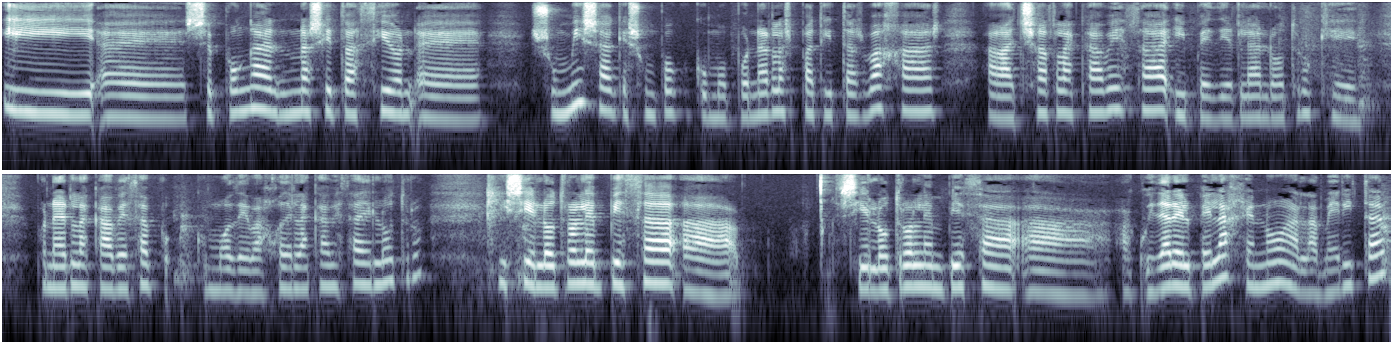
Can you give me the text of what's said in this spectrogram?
y eh, se ponga en una situación eh, sumisa, que es un poco como poner las patitas bajas, agachar la cabeza y pedirle al otro que poner la cabeza como debajo de la cabeza del otro. Y si el otro le empieza a si el otro le empieza a, a cuidar el pelaje, ¿no? A la meritar,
